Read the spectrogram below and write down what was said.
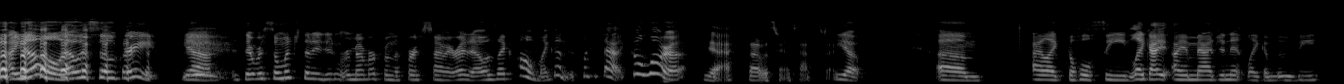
I know that was so great. Yeah, there was so much that I didn't remember from the first time I read it. I was like, "Oh my goodness, look at that! Go Laura!" yeah, that was fantastic. Yep. Um, I like the whole scene. Like I, I imagine it like a movie,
